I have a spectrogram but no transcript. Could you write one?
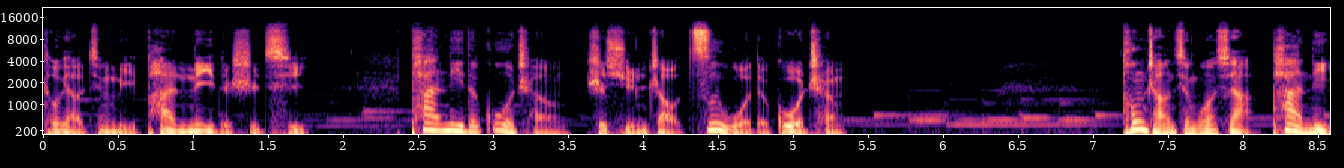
都要经历叛逆的时期，叛逆的过程是寻找自我的过程。通常情况下，叛逆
